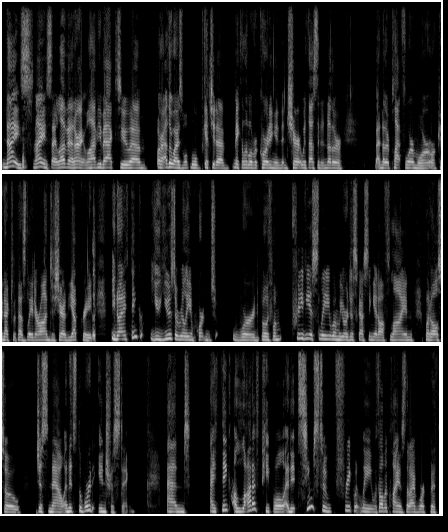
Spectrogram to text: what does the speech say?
Nice, nice. I love it. All right, we'll have you back to, um, or otherwise, we'll, we'll get you to make a little recording and, and share it with us in another another platform or or connect with us later on to share the upgrade. You know, I think you used a really important word both when previously when we were discussing it offline, but also just now, and it's the word interesting. And I think a lot of people, and it seems to frequently with all the clients that I've worked with,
